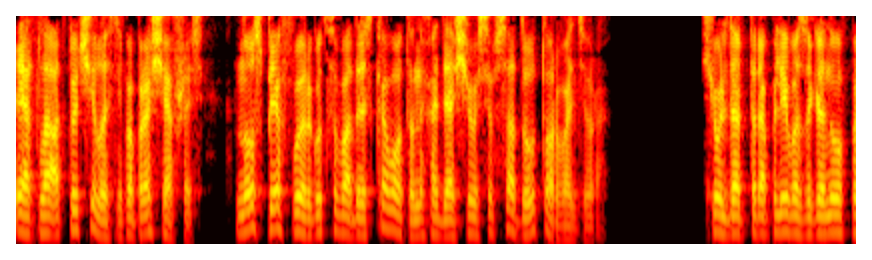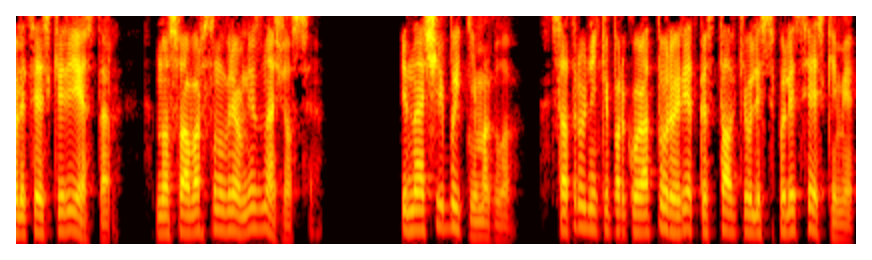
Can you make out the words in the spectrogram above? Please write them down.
Эртла отключилась, не попрощавшись, но успев выругаться в адрес кого-то, находящегося в саду Торвальдюра. Хюльдер торопливо заглянул в полицейский реестр, но Сваварсон в нем не значился. Иначе и быть не могло. Сотрудники прокуратуры редко сталкивались с полицейскими,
